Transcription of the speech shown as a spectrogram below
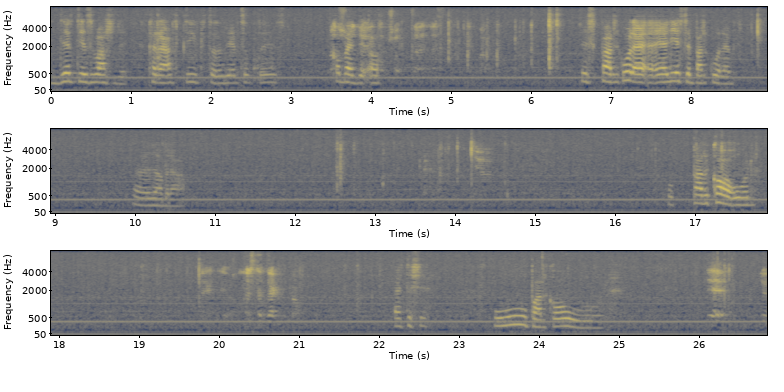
Dirt jest ważny. Crafting, to wiem co to jest. Komedy, o. To jest parkour, a a ja nie jestem parkurem. Ale dobra. Parkour. Jestem tak, no. Jak to się... Uuu, parkour. Nie, nie.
